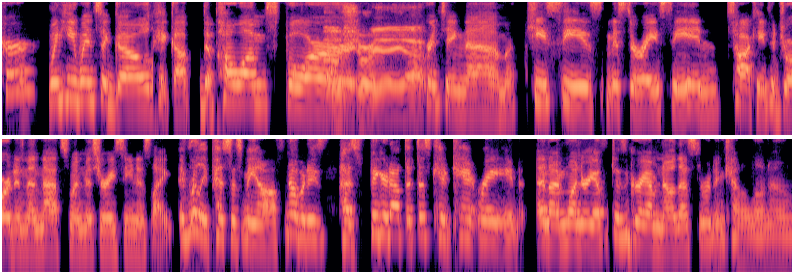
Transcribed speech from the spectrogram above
her when he went to go pick up the poems for Oh, sure, yeah, yeah. printing them, he sees Mr. Racine talking to Jordan. And that's when Mr. Racine is like, it really pisses me off. Nobody has figured out that this kid can't read. And I'm wondering if, does Graham know that's Jordan Catalano?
